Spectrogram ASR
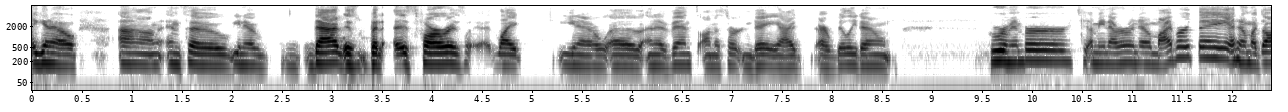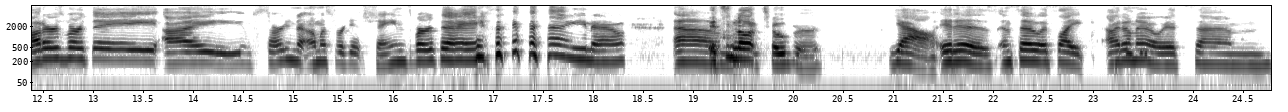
you know um and so you know that is but as far as like you know uh, an event on a certain day i i really don't remember t- i mean i remember know my birthday i know my daughter's birthday i'm starting to almost forget shane's birthday you know um it's in October. yeah it is and so it's like i don't know it's um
